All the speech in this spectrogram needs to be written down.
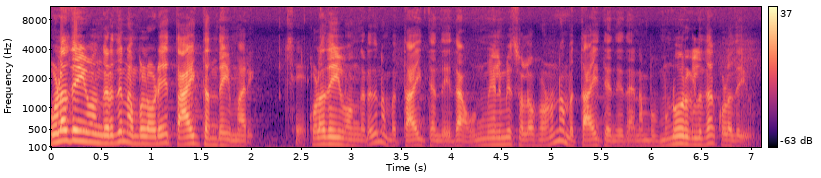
குலதெய்வங்கிறது நம்மளுடைய தாய் தந்தை மாதிரி. குலதெய்வங்கிறது நம்ம தாய் தந்தை தான். உண்மையிலுமே சொல்ல போனோம்னா நம்ம தாய் தந்தை தான். நம்ம முன்னோர்கள் தான் குலதெய்வம்.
